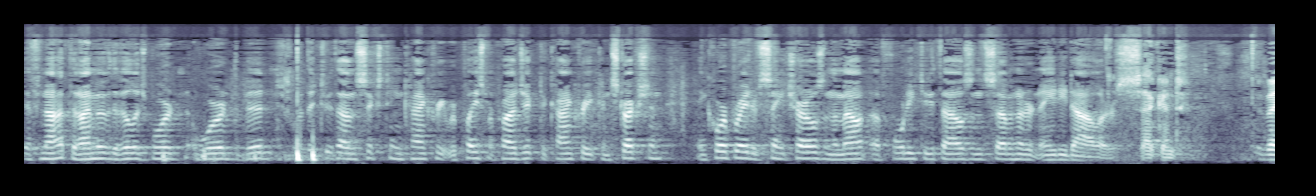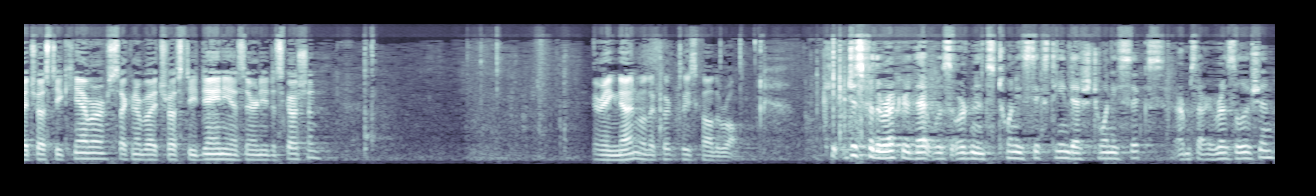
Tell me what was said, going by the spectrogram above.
If not, then I move the village board award the bid for the 2016 concrete replacement project to Concrete Construction Incorporated of St. Charles in the amount of $42,780. Second. Moved by Trustee Cammer, seconded by Trustee Deyne. Is there any discussion? Hearing none, will the clerk please call the roll? Just for the record, that was ordinance 2016-26, I'm sorry, resolution.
